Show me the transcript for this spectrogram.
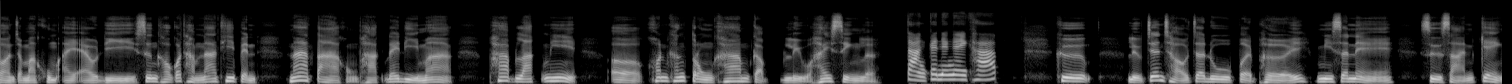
ก่อนจะมาคุม ILD ซึ่งเขาก็ทำหน้าที่เป็นหน้าตาของพรรคได้ดีมาก ภาพลักษณ์นี่เอ่อค่อนข้างตรงข้ามกับหลิวให้ซิงเลย ต่างกันยังไงครับ คือหลิวเจิ้นเฉาจะดูเปิดเผย มีเสน่ห์สื่อสารเก่ง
